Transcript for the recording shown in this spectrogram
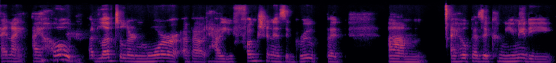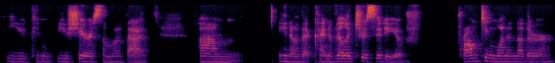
and I, I hope i'd love to learn more about how you function as a group but um, i hope as a community you can you share some of that um, you know that kind of electricity of prompting one another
